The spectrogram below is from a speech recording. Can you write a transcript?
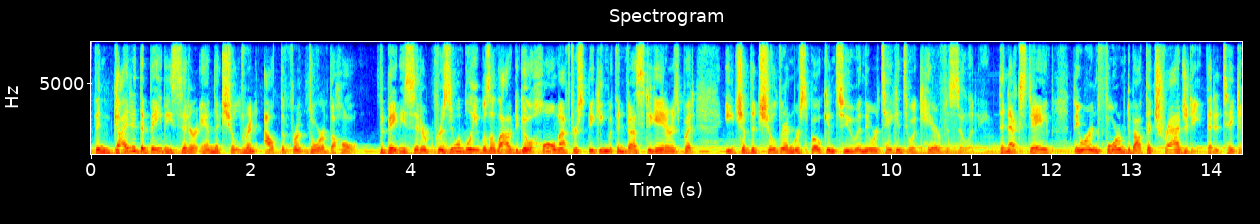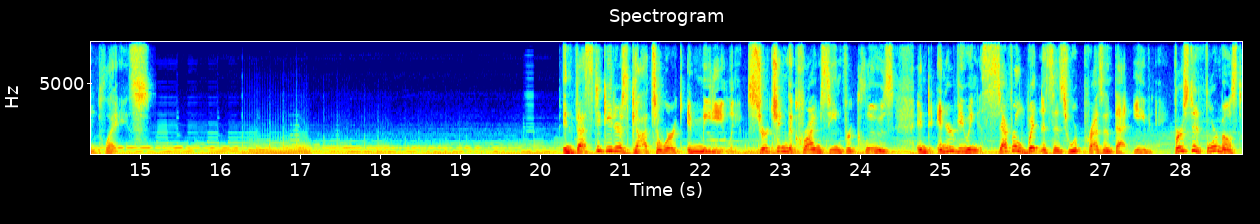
then guided the babysitter and the children out the front door of the home. The babysitter presumably was allowed to go home after speaking with investigators, but each of the children were spoken to and they were taken to a care facility. The next day, they were informed about the tragedy that had taken place. Investigators got to work immediately, searching the crime scene for clues and interviewing several witnesses who were present that evening. First and foremost,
